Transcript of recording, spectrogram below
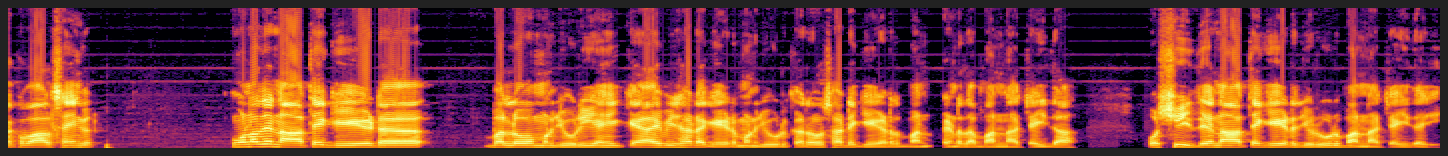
ਅਕਵਾਲ ਸਿੰਘ, ਉਹਨਾਂ ਦੇ ਨਾਂ ਤੇ ਗੇਟ ਵੱਲੋਂ ਮਨਜ਼ੂਰੀ ਅਸੀਂ ਕਿਹਾ ਸੀ ਵੀ ਸਾਡਾ ਗੇਟ ਮਨਜ਼ੂਰ ਕਰੋ, ਸਾਡੇ ਗੇਟ ਬਣ- ਪਿੰਡ ਦਾ ਬਣਨਾ ਚਾਹੀਦਾ। ਉਹ ਸ਼ਹੀਦ ਦੇ ਨਾਂ ਤੇ ਗੇਟ ਜ਼ਰੂਰ ਬਣਨਾ ਚਾਹੀਦਾ ਜੀ।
